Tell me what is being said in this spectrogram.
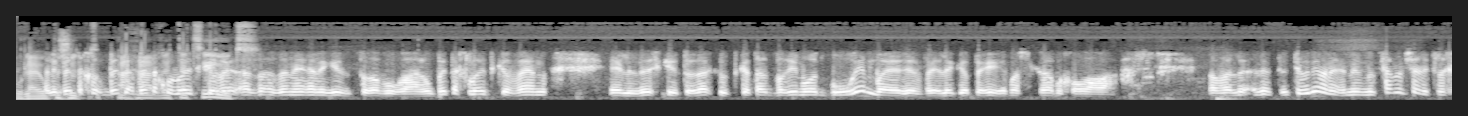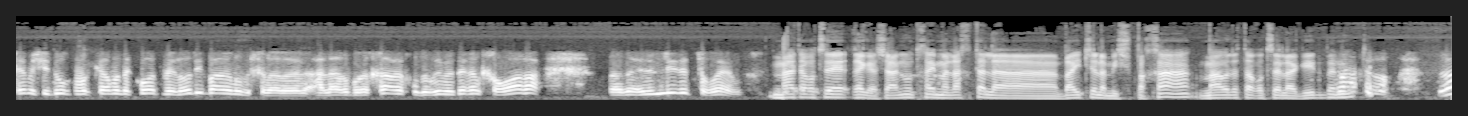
אולי הוא פשוט אהב את הציוץ. אז אני אגיד בצורה ברורה, הוא בטח לא התכוון לזה שאתה יודע, הוא כתב דברים מאוד ברורים בערב לגבי מה שקרה בחווארה. אבל אתם יודעים, אני שם לב שאני אצלכם בשידור כבר כמה דקות ולא דיברנו בכלל על הר ברכה, אנחנו מדברים יותר על חווארה, לי זה צורם. מה אתה רוצה, רגע, שאלנו אותך אם הלכת לבית של המשפחה, מה עוד אתה רוצה להגיד באמת? לא,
